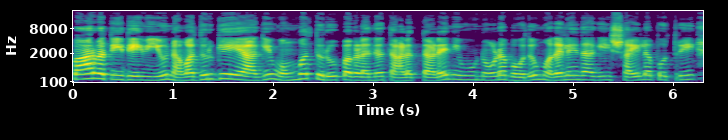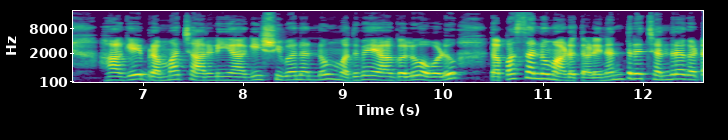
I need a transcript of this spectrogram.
ಪಾರ್ವತಿ ದೇವಿಯು ನವದುರ್ಗೆಯಾಗಿ ಒಂಬತ್ತು ರೂಪಗಳನ್ನು ತಾಳುತ್ತಾಳೆ. ನೀವು ನೋಡಬಹುದು, ಮೊದಲನೇದಾಗಿ ಶೈಲಪುತ್ರಿ ಹಾಗೆ ಬ್ರಹ್ಮಚಾರಿಣಿಯಾಗಿ ಶಿವನನ್ನು, ಮದುವೆಯಾಗಲು ಅವಳು ತಪಸ್ಸನ್ನು ಮಾಡುತ್ತಾಳೆ. ನಂತರ ಚಂದ್ರಘಟ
